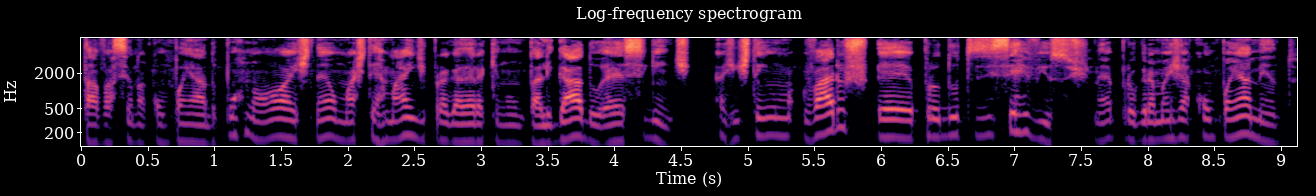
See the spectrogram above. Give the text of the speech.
Estava sendo acompanhado por nós, né? O mastermind, para a galera que não está ligado, é o seguinte: a gente tem vários eh, produtos e serviços, né? Programas de acompanhamento.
